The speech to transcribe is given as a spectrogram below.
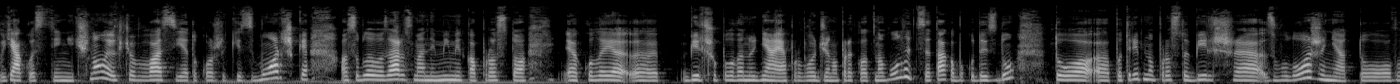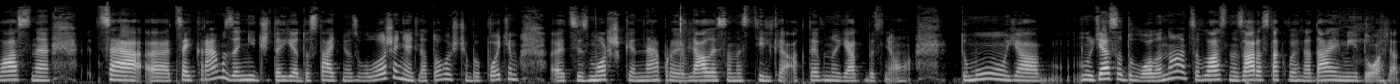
в якості нічного, якщо у вас є також якісь зморшки, особливо зараз в мене міміка просто коли. Більшу половину дня я проводжу, наприклад, на вулиці, так або кудись йду, то е, потрібно просто більше зволоження. То власне це, е, цей крем за ніч дає достатньо зволоження для того, щоб потім е, ці зморшки не проявлялися настільки активно, як без нього. Тому я, ну, я задоволена. Це власне зараз так виглядає мій догляд.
